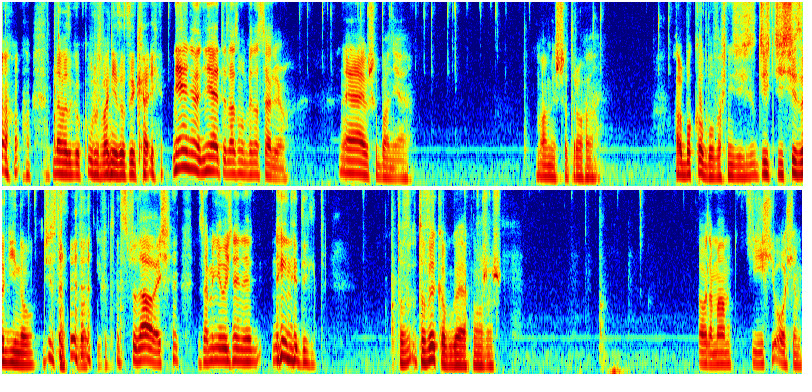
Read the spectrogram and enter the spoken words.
Nawet go kurwa nie dotykaj. Nie, nie, nie, teraz mówię na serio. Nie, już chyba nie. Mam jeszcze trochę. Albo Kobo właśnie gdzieś, gdzieś, gdzieś się zaginął. Gdzie jest ten kurwa dirt? Sprzedałeś, zamieniłeś na inny, na inny dirt. To, to wykop go jak możesz. Dobra, mam 38.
